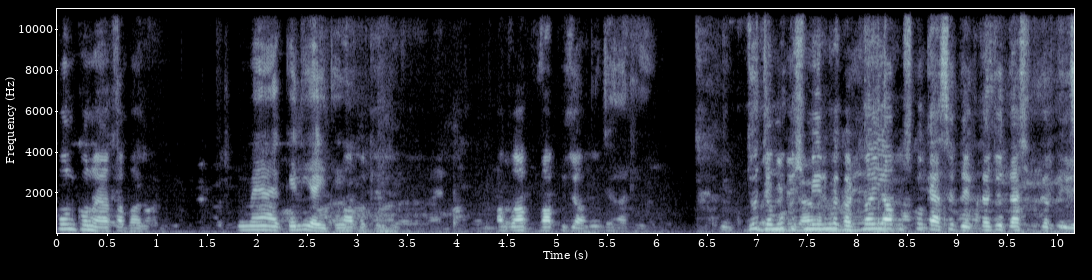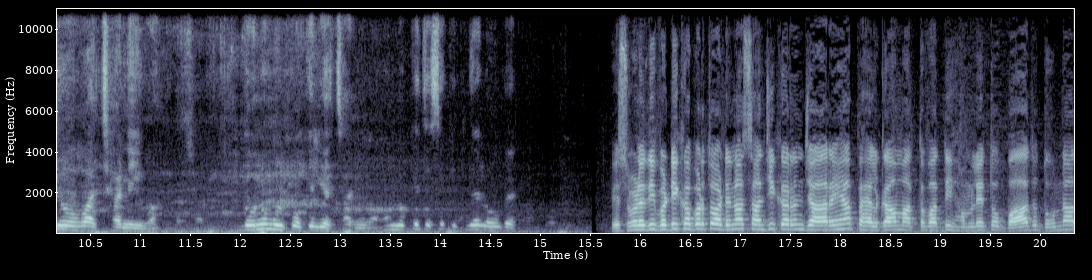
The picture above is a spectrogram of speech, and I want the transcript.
कौन कौन आया था भारत मैं अकेली आई थी। आप अकेले अब आप वापस जा रहे जा रही जो जम्मू कश्मीर में घटना ही आप उसको कैसे देखते हैं? जो दहशत गर्दी है जो वो अच्छा नहीं हुआ। दोनों मुल्कों के लिए अच्छा नहीं हुआ। हम लोग के जैसे कितने लोग हैं। ਇਸ ਵੇਲੇ ਦੀ ਵੱਡੀ ਖਬਰ ਤੁਹਾਡੇ ਨਾਲ ਸਾਂਝੀ ਕਰਨ ਜਾ ਰਹੇ ਹਾਂ। ਪਹਿਲਗਾਮ ਅੱਤਵਾਦੀ ਹਮਲੇ ਤੋਂ ਬਾਅਦ ਦੋਨਾਂ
